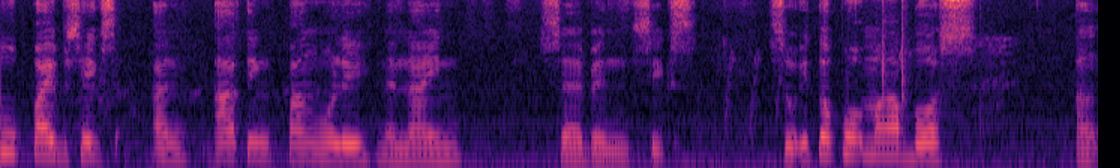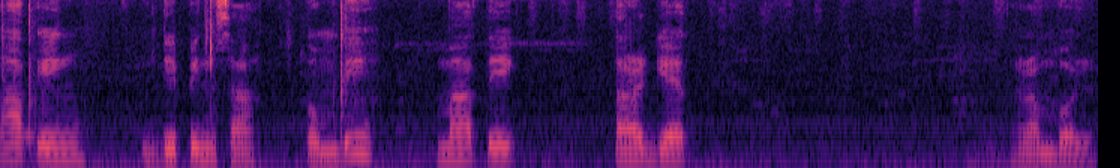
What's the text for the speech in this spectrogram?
256 ang ating panghuli na 976. So ito po mga boss ang aking depensa kombi, matic, target, rumble.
